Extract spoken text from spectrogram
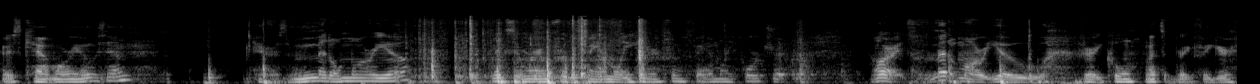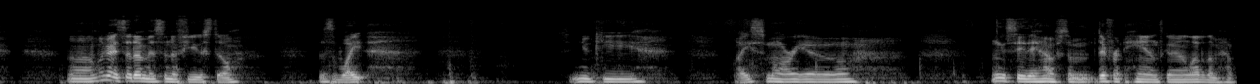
There's Cat Mario with him. Here's Metal Mario. Make some room for the family here, for the family portrait. All right, Metal Mario. Very cool. That's a great figure. Uh, like I said, I'm missing a few still. This is white. Nuki, Ice Mario. You can see they have some different hands going. A lot of them have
